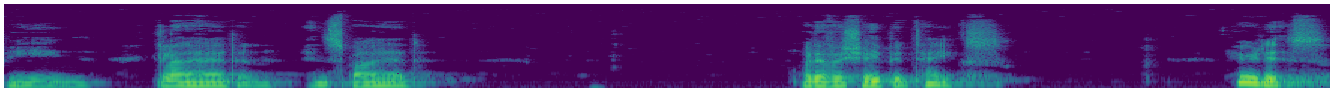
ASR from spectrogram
being glad and inspired, whatever shape it takes. Here it is.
